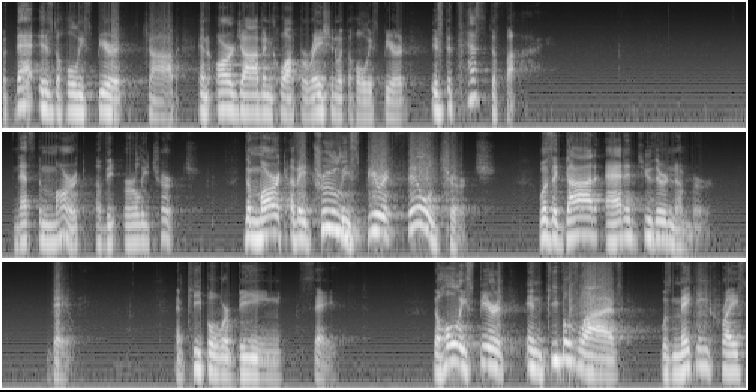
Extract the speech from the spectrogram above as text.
But that is the Holy Spirit's job, and our job in cooperation with the Holy Spirit is to testify. And that's the mark of the early church. The mark of a truly spirit filled church was that God added to their number daily, and people were being saved. The Holy Spirit in people's lives was making Christ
